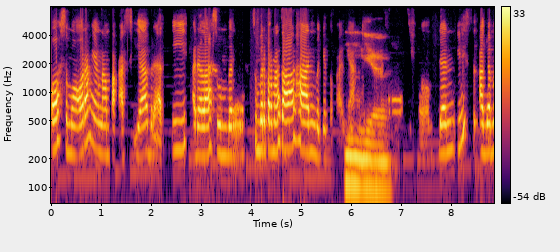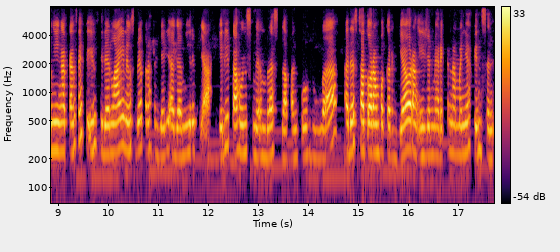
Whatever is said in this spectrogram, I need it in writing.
oh semua orang yang nampak Asia berarti adalah sumber sumber permasalahan begitu kan ya. Hmm, iya. Gitu. Dan ini agak mengingatkan saya ke insiden lain yang sebenarnya pernah terjadi agak mirip ya. Jadi tahun 1982 ada satu orang pekerja orang Asian American namanya Vincent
